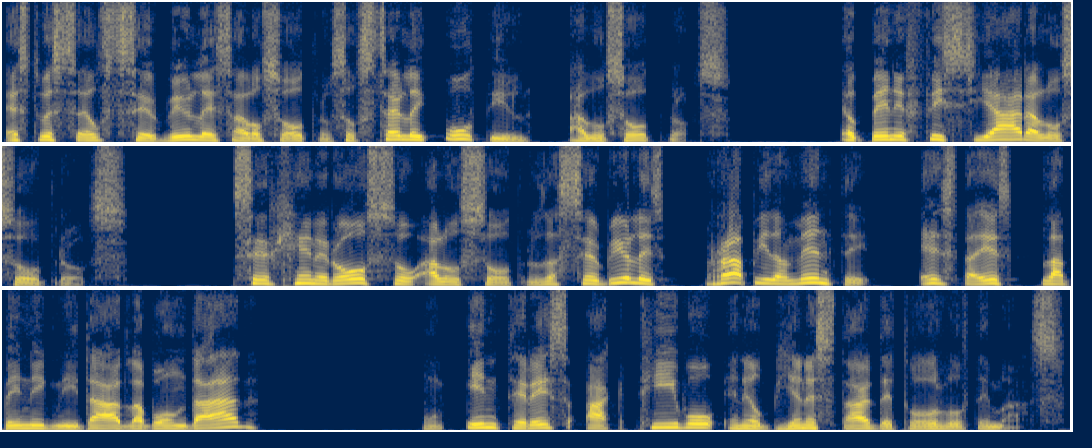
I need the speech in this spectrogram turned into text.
Esto es el servirles a los otros, el serle útil a los otros, el beneficiar a los otros, ser generoso a los otros, servirles rápidamente. Esta es la benignidad, la bondad, un interés activo en el bienestar de todos los demás.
